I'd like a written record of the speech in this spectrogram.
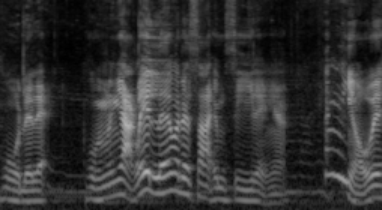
โหดเลยแหละ ผมยังอยากเล่นเลยวันเดอร์ซาเอ็มซีอะไรเงี้ยมันเหนียวเว้ย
